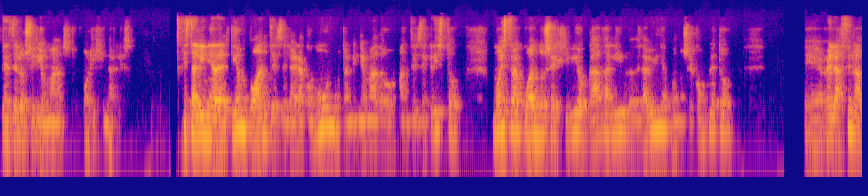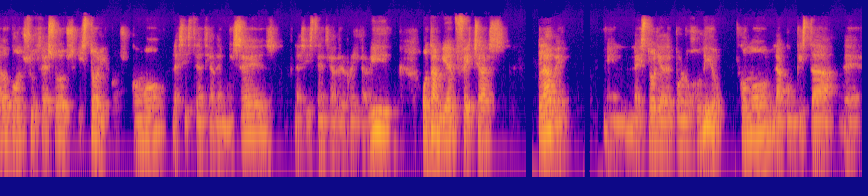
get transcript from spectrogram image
desde los idiomas originales. Esta línea del tiempo antes de la era común, o también llamado antes de Cristo, muestra cuándo se escribió cada libro de la Biblia, cuando se completó, eh, relacionado con sucesos históricos, como la existencia de Moisés, la existencia del rey David, o también fechas clave en la historia del pueblo judío, como la conquista eh,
